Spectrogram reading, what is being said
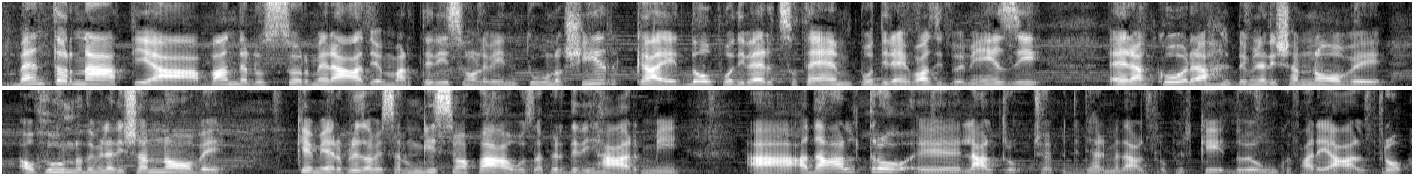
Bentornati a Wanderlust Storme Radio, è martedì, sono le 21 circa e dopo diverso tempo, direi quasi due mesi, era ancora il 2019, autunno 2019, che mi ero presa questa lunghissima pausa per dedicarmi a- ad altro, eh, l'altro, cioè per dedicarmi ad altro perché dovevo comunque fare altro,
